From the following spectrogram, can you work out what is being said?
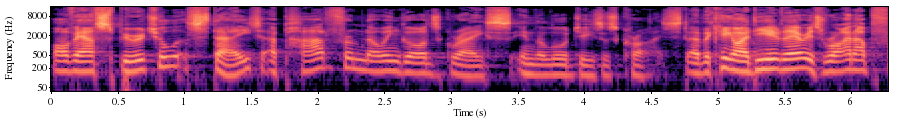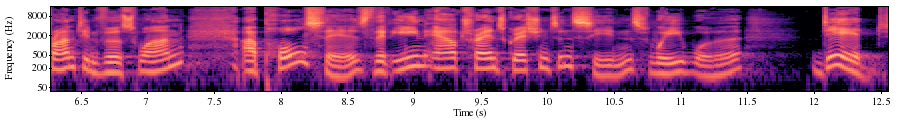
of our spiritual state apart from knowing God's grace in the Lord Jesus Christ. Uh, the key idea there is right up front in verse 1. Uh, Paul says that in our transgressions and sins we were dead.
